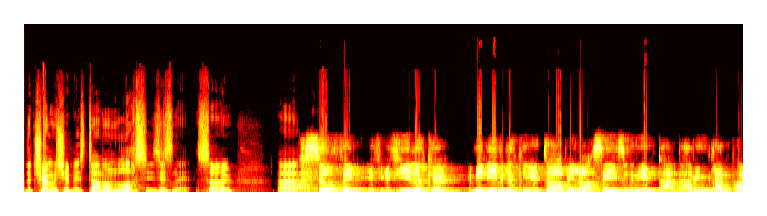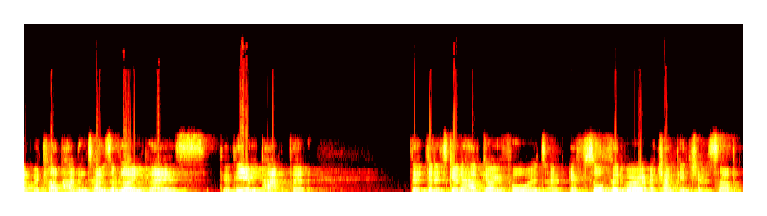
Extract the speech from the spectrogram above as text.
the championship, it's done on losses, isn't it? So uh, I still think if, if you look at, I mean, even looking at Derby last season and the impact that having Lampard at the club had in terms of loan players, the, the impact that, that, that it's going to have going forward. If Salford were a championship sub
